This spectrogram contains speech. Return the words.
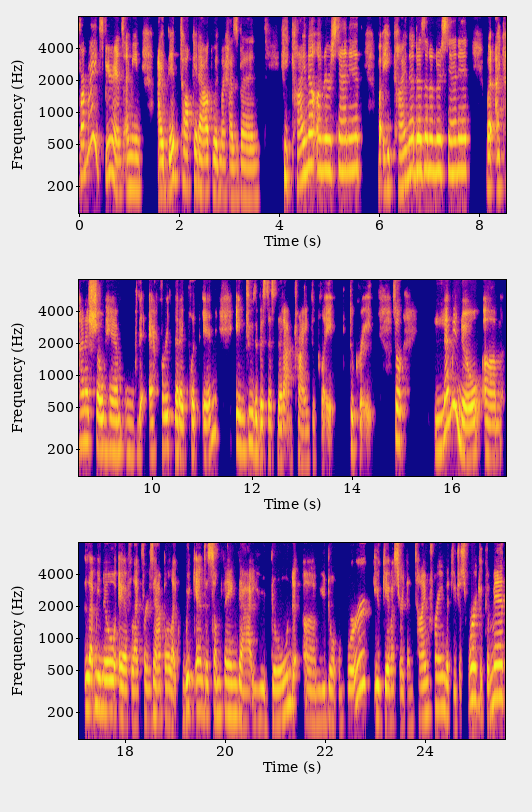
from my experience i mean i did talk it out with my husband. He kind of understand it but he kind of doesn't understand it. But i kind of show him the effort that i put in into the business that i'm trying to play to create. So let me know um, let me know if like for example like weekends is something that you don't um, you don't work you give a certain time frame that you just work you commit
